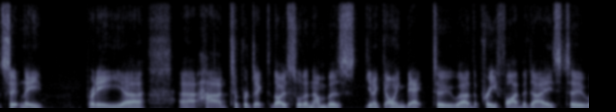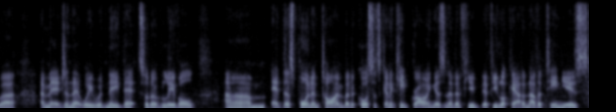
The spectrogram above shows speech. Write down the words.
certainly pretty uh, uh, hard to predict those sort of numbers. You know, going back to uh, the pre-fiber days to uh, imagine that we would need that sort of level um, at this point in time. But of course, it's going to keep growing, isn't it? If you if you look out another ten years,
